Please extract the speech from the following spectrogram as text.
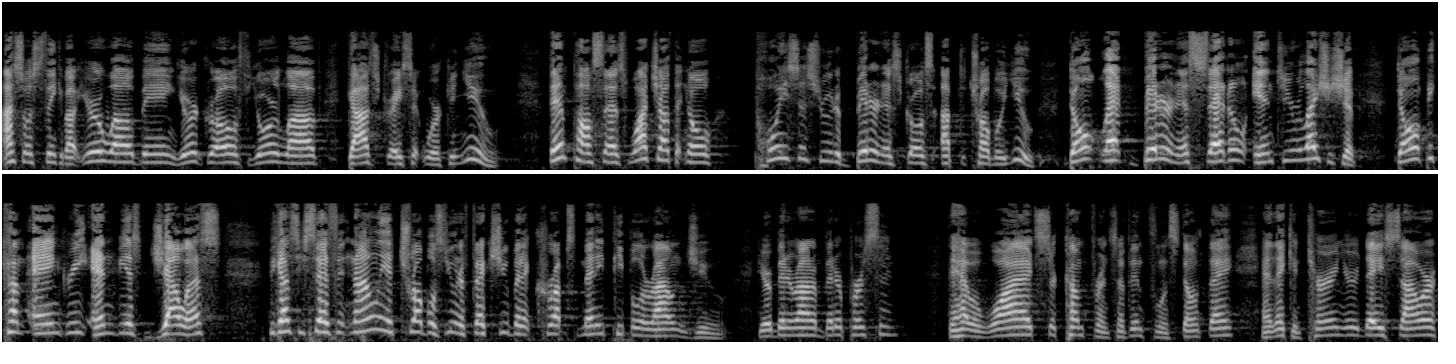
I'm supposed to think about your well being, your growth, your love, God's grace at work in you. Then Paul says, Watch out that no poisonous root of bitterness grows up to trouble you. Don't let bitterness settle into your relationship. Don't become angry, envious, jealous, because he says that not only it troubles you and affects you, but it corrupts many people around you. Have you ever been around a bitter person? They have a wide circumference of influence, don't they? And they can turn your day sour.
